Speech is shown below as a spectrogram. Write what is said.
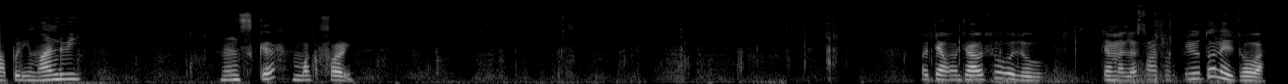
આપણી માંડવી. મીન્સ કે મગફળી. અત્યારે હું જાઉં છું ઓલું તેમાં લસણ રોપ્યું હતું ને જોવા.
